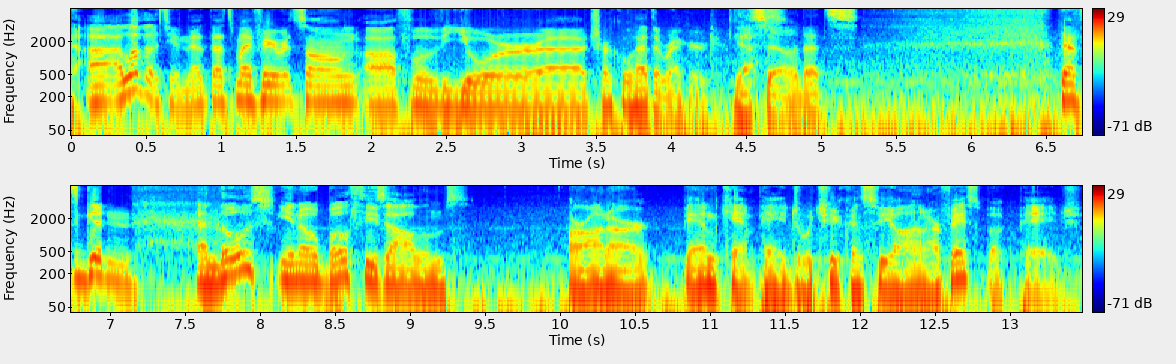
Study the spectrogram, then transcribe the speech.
Uh, I love that tune. That, that's my favorite song off of your uh, Charcoal Heather record. Yes. So that's that's good. And And those, you know, both these albums are on our Bandcamp page, which you can see on our Facebook page.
